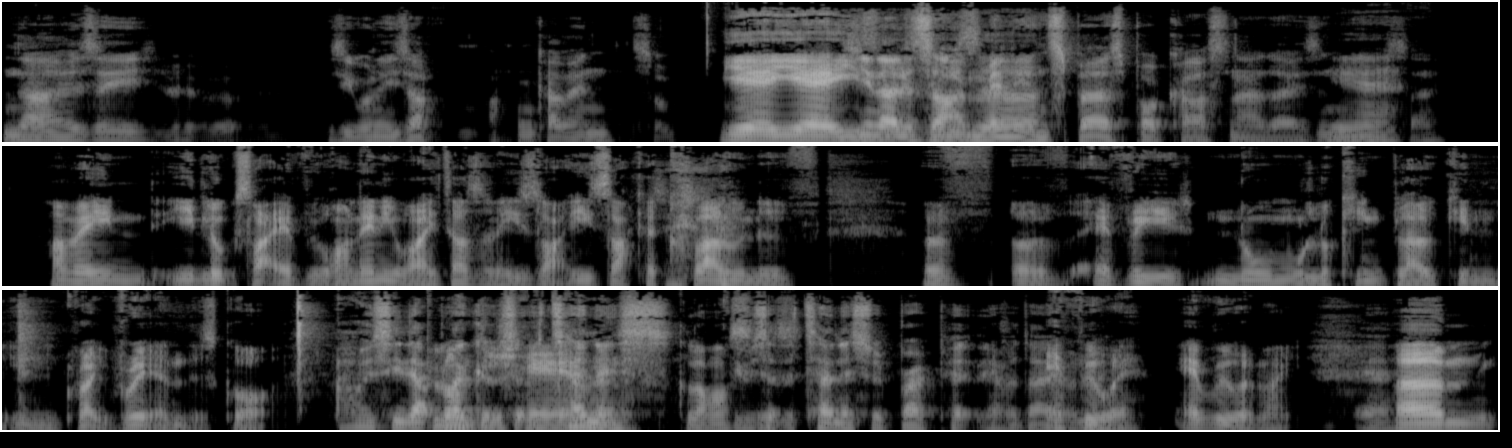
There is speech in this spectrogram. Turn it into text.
No, is he? Is he one of these up, up and coming sort of? Yeah, yeah. you know, he's- there's like a he's, uh, million Spurs podcasts nowadays. Isn't Yeah. There? So. I mean, he looks like everyone anyway, doesn't he? He's like he's like a clone of of of every normal looking bloke in, in Great Britain that's got Oh, I see that bloke that was blondish at the tennis. He was at the tennis with Brad Pitt the other day. everywhere, everywhere, mate. Yeah. Um,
